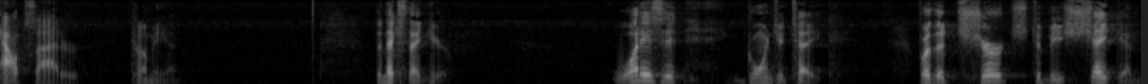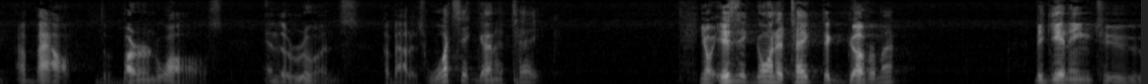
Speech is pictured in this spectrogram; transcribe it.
outsider come in. The next thing here. What is it going to take for the church to be shaken about the burned walls and the ruins about us? What's it going to take? You know, is it going to take the government beginning to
